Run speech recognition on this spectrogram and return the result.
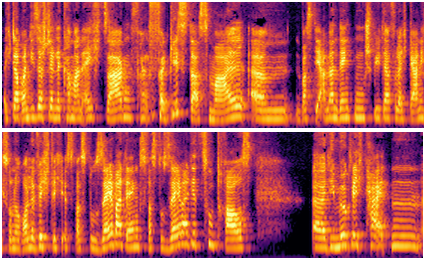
Ich glaube, an dieser Stelle kann man echt sagen, ver vergiss das mal. Ähm, was die anderen denken, spielt da vielleicht gar nicht so eine Rolle. Wichtig ist, was du selber denkst, was du selber dir zutraust, äh, die Möglichkeiten,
